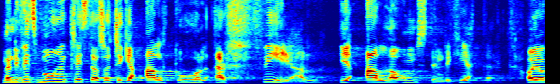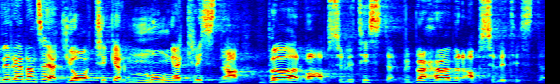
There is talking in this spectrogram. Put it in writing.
Men det finns många kristna som tycker att alkohol är fel i alla omständigheter. Och jag vill redan säga att jag tycker att många kristna bör vara absolutister. Vi behöver absolutister.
